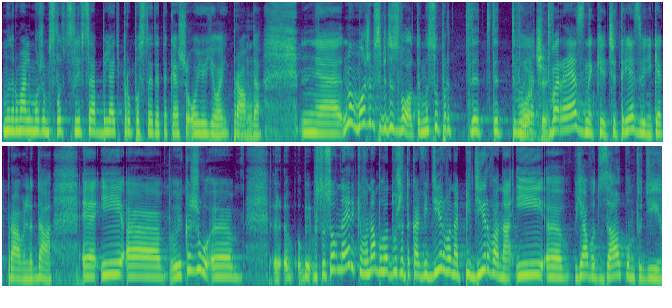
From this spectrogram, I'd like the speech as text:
Ми нормально можемо слів, слівце, блядь, пропустити таке, що ой-ой-ой, правда. Е, Ну, можемо собі дозволити. Ми супер тверезники чи трезвенники, як правильно, да. Е, і е, я кажу, стосовно Еріки, вона була дуже така відірвана, підірвана, і е, я от залпом тоді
